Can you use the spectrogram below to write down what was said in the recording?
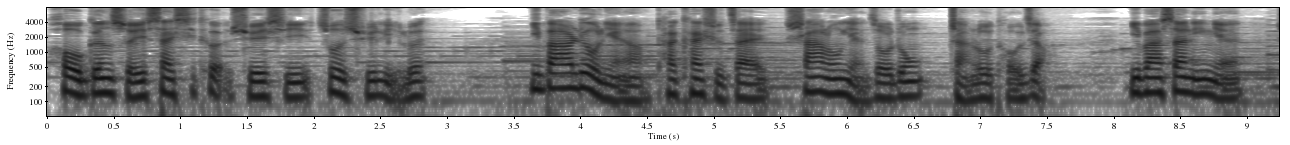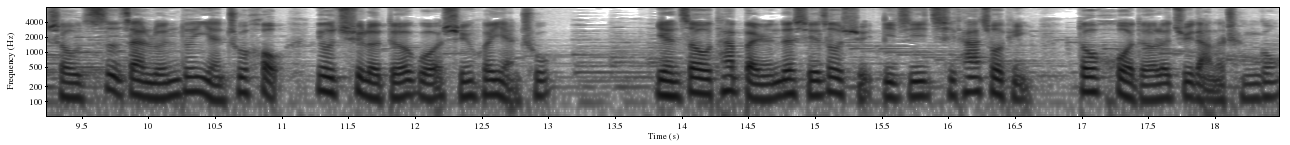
后跟随塞西特学习作曲理论。一八二六年啊，他开始在沙龙演奏中崭露头角。一八三零年。首次在伦敦演出后，又去了德国巡回演出，演奏他本人的协奏曲以及其他作品，都获得了巨大的成功。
